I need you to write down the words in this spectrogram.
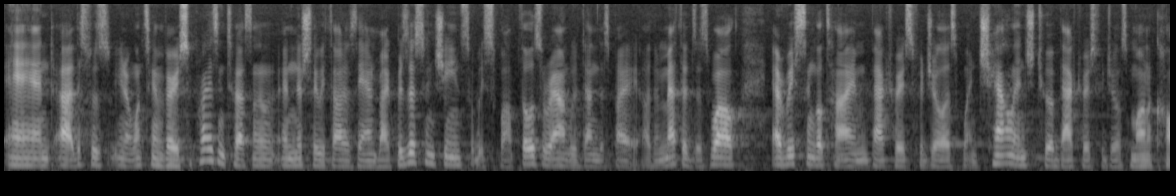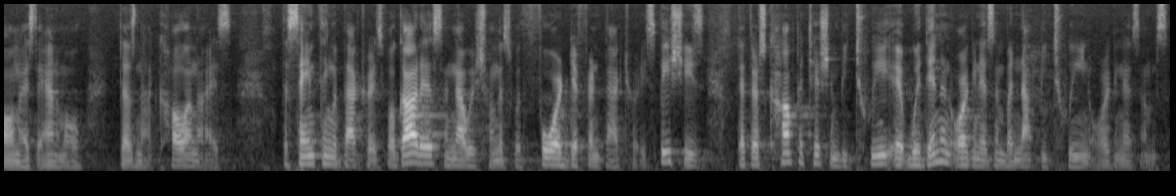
And uh, this was, you know, once again, very surprising to us. And initially, we thought it was the antibiotic resistant gene, so we swapped those around. We've done this by other methods as well. Every single time Bacteroides fragilis, when challenged to a Bacteroides fragilis monocolonized animal, does not colonize. The same thing with Bacteroides vulgaris, and now we've shown this with four different Bacteroides species, that there's competition between, uh, within an organism, but not between organisms.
